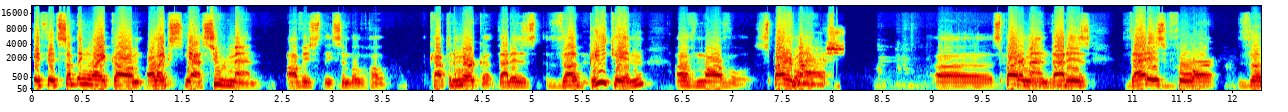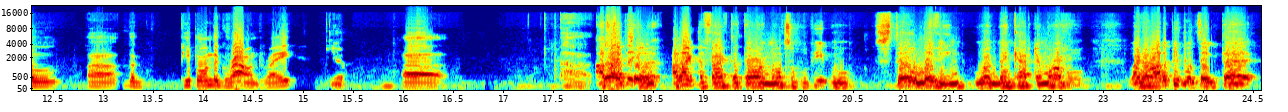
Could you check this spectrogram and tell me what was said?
if it's something like um, or like yeah, Superman, obviously symbol of hope. Captain America, that is the beacon of Marvel. Spider Man, uh, Spider Man. That is that is for the uh, the people on the ground, right? Yep. Uh, uh, I like something- the I like the fact that there are multiple people still living who have been Captain Marvel. Like a lot of people think that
